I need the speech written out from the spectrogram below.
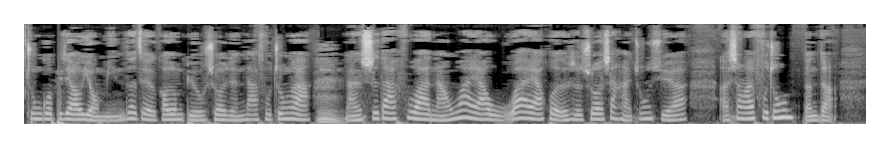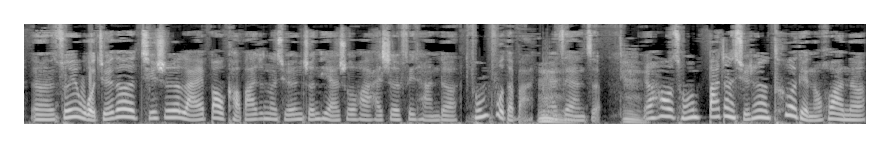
中国比较有名的这个高中，比如说人大附中啊、嗯南师大附啊、南外啊、武外啊，或者是说上海中学啊、啊上外附中等等。嗯，所以我觉得其实来报考八正的学生整体来说的话，还是非常的丰富的吧，应该这样子。嗯，然后从八正学生的特点的话呢，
